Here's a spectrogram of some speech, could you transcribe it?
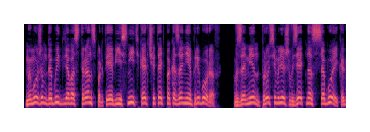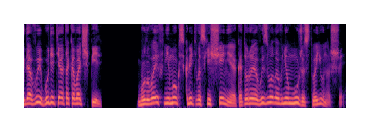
Мы можем добыть для вас транспорт и объяснить, как читать показания приборов. Взамен просим лишь взять нас с собой, когда вы будете атаковать шпиль. Булвайф не мог скрыть восхищение, которое вызвало в нем мужество юноши.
